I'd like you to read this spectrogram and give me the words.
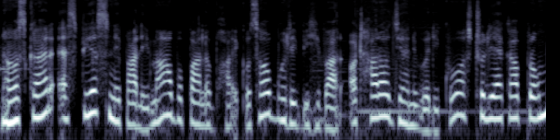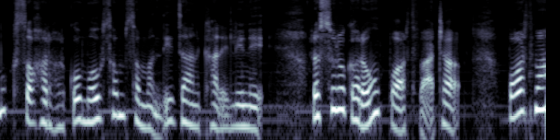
नमस्कार एसपीएस नेपालीमा अब पालो भएको छ भोलि बिहिबार अठार जनवरीको अस्ट्रेलियाका प्रमुख शहरहरूको मौसम सम्बन्धी जानकारी लिने र शुरू गरौं पर्थबाट। पर्थमा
